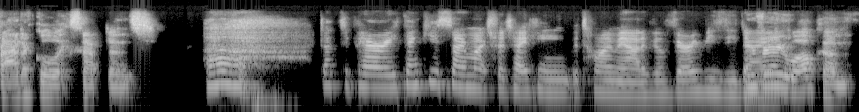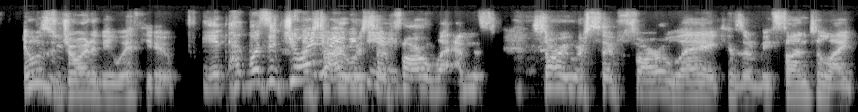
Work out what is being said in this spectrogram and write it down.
Radical acceptance. Dr. Perry, thank you so much for taking the time out of your very busy day. You're very welcome. It was a joy to be with you. it was a joy I'm to sorry be we're with so you. far away. I'm sorry we're so far away because it'll be fun to like,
